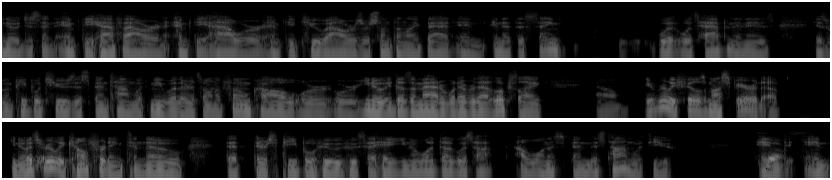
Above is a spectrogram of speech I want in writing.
you know just an empty half hour an empty hour empty two hours or something like that and and at the same what, what's happening is is when people choose to spend time with me whether it's on a phone call or or you know it doesn't matter whatever that looks like um, it really fills my spirit up you know it's really comforting to know that there's people who who say hey you know what douglas i, I want to spend this time with you. And yes. and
